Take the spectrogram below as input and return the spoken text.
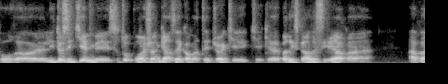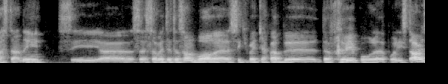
pour euh, les deux équipes, mais surtout pour un jeune gardien comme Attinger qui n'avait pas d'expérience de série avant, avant cette année. Euh, ça, va être intéressant de voir euh, ce qu'il va être capable d'offrir pour, pour les Stars.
